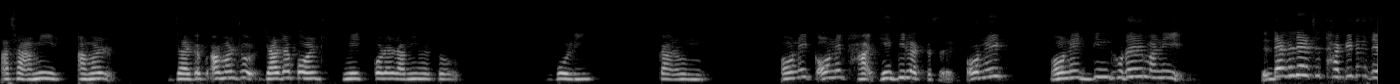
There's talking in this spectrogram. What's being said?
আচ্ছা আমি আমার জায়গা, আমার যা যা পয়েন্ট মেক করার আমি হয়তো বলি। কারণ অনেক অনেক হেভি লাগতেছে। অনেক অনেক দিন ধরে মানে দেখা যাচ্ছে থাকে না যে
